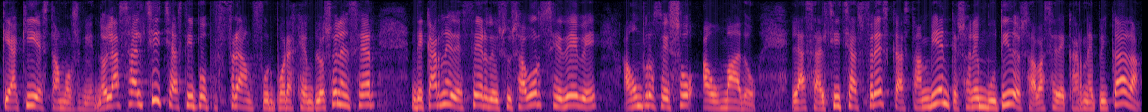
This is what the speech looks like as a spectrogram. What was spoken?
que aquí estamos viendo. Las salchichas tipo Frankfurt, por ejemplo, suelen ser de carne de cerdo y su sabor se debe a un proceso ahumado. Las salchichas frescas también, que son embutidos a base de carne picada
